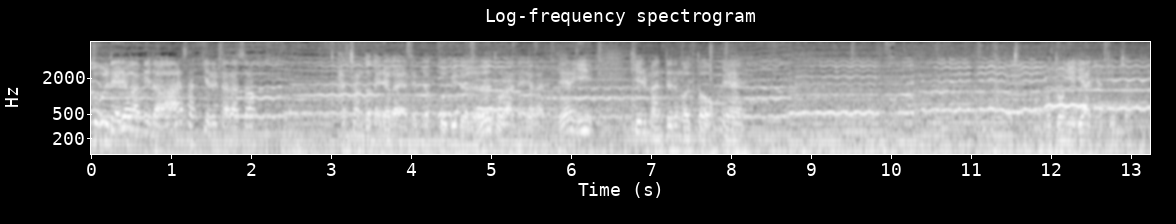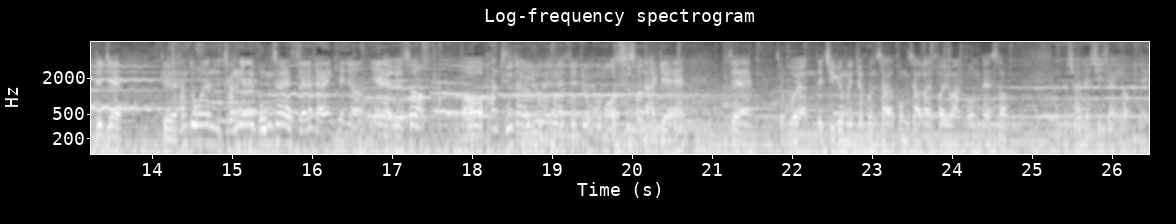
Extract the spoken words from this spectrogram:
꾸불꾸불 내려갑니다. 산길을 따라서 한참 더 내려가야 됩니다. 고비를 돌아 내려가는데 이 길 만드는 것도 예. 보통 일이 아니었겠죠. 근데 이제 그 한동안 작년에 공사했어요 자연 캐년. 예, 그래서 어, 한 두달 후부터 이제 조금 어수선하게 이제 좀 보였는데 지금은 이제 공사 공사가 거의 완공돼서 전혀 지장이 없네요.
